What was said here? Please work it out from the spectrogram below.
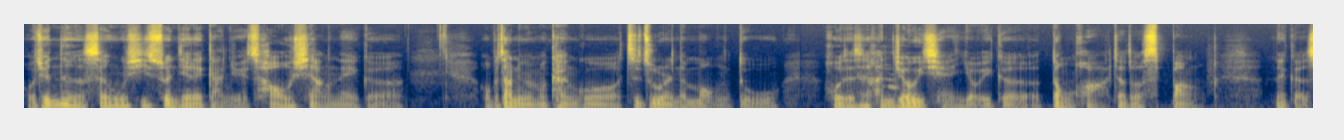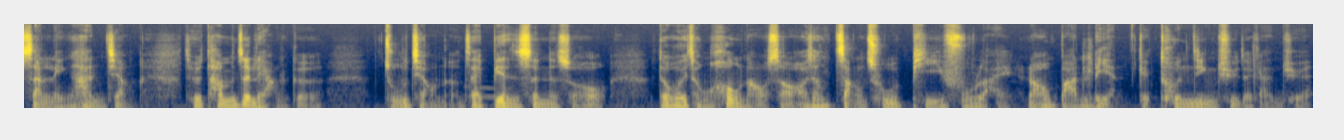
我觉得那个深呼吸瞬间的感觉超像那个，我不知道你们有没有看过蜘蛛人的猛毒，或者是很久以前有一个动画叫做《Spawn》，那个闪灵悍将，就是他们这两个主角呢，在变身的时候都会从后脑勺好像长出皮肤来，然后把脸给吞进去的感觉。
